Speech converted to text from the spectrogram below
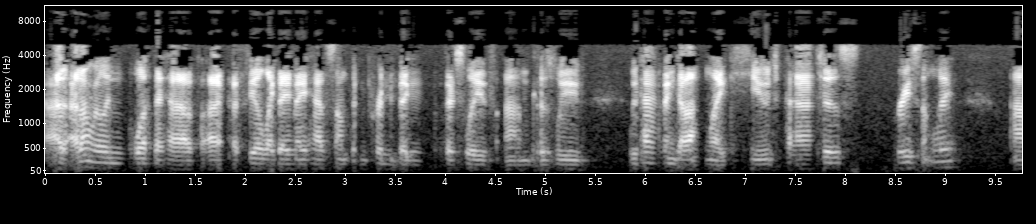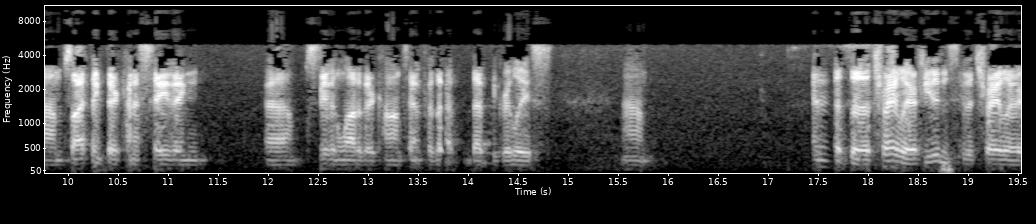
I, I don't really know what they have. I, I feel like they may have something pretty big up their sleeve because we we haven't gotten like huge patches recently. Um, so I think they're kind of saving um, saving a lot of their content for that that big release. Um, and the trailer, if you didn't see the trailer,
